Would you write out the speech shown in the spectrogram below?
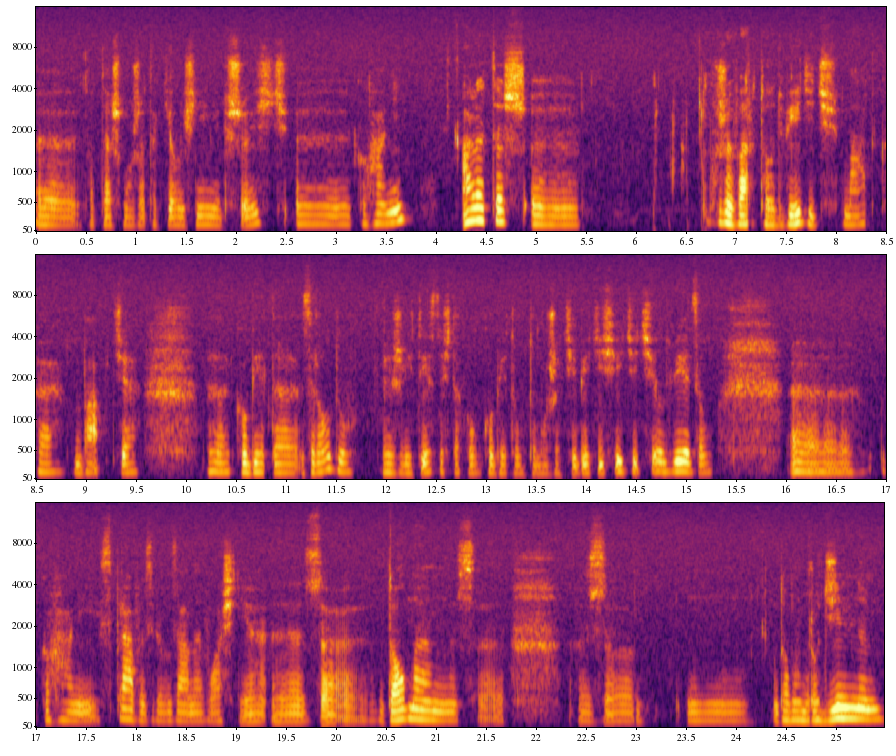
Y, To też może takie olśnienie przyjść, kochani, ale też może warto odwiedzić matkę, babcię, kobietę z rodu. Jeżeli ty jesteś taką kobietą, to może ciebie dzisiaj dzieci odwiedzą. E, Kochani, sprawy związane właśnie y, z domem, z, z mm, domem rodzinnym,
